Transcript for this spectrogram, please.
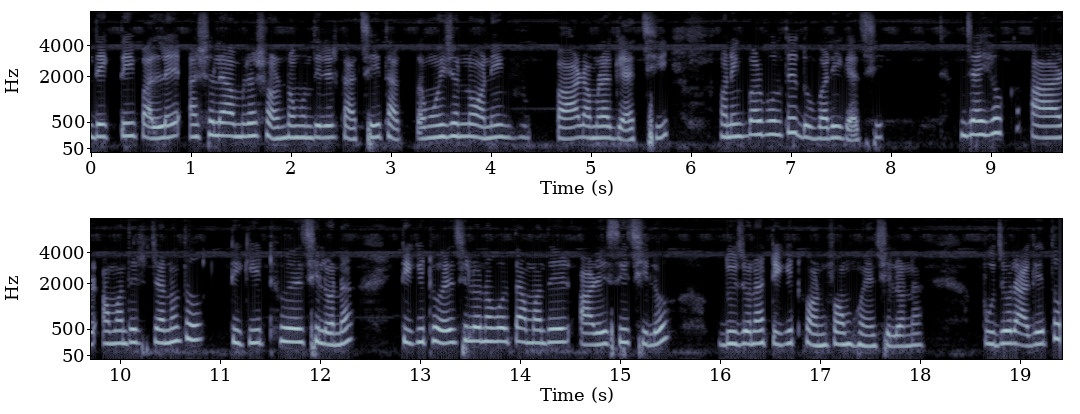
দেখতেই পারলে। আসলে আমরা স্বর্ণ মন্দিরের কাছেই থাকতাম। ওই জন্য অনেকবার আমরা গেছি। অনেকবার বলতে দুবারই গেছি। যাই হোক, আর আমাদের জানো তো, টিকিট হয়েছিল না। টিকিট হয়েছিল না বলতে আমাদের আরএসি ছিল। দুজনার টিকিট কনফার্ম হয়েছিল না। পুজোর আগে তো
